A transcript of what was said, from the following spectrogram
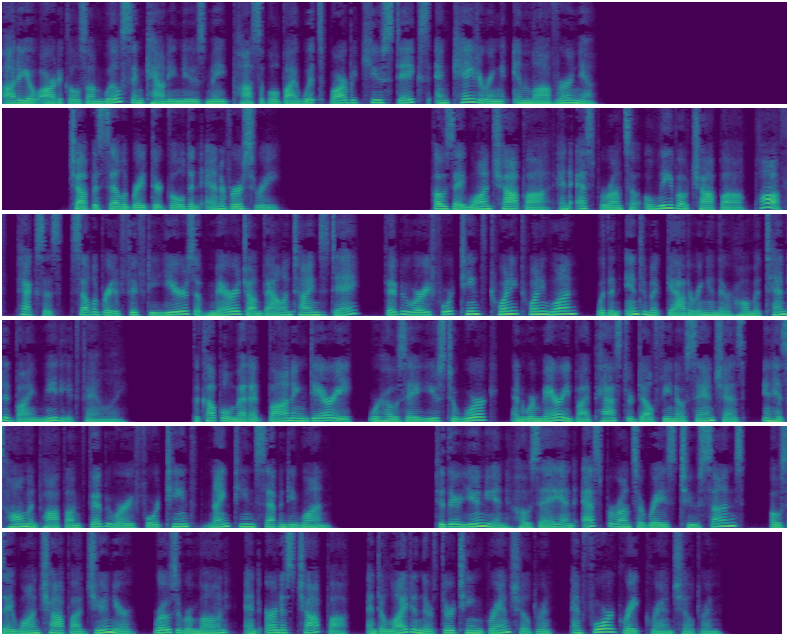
Audio articles on Wilson County News made possible by Witt's Barbecue Steaks and Catering in La Vernia. Chapa celebrate their golden anniversary. Jose Juan Chapa and Esperanza Olivo Chapa, Poth, Texas, celebrated 50 years of marriage on Valentine's Day, February 14, 2021, with an intimate gathering in their home attended by immediate family. The couple met at Bonning Dairy, where Jose used to work, and were married by Pastor Delfino Sanchez in his home in Poth on February 14, 1971. To their union, Jose and Esperanza raised two sons, Jose Juan Chapa Jr., Rosa Ramon, and Ernest Chapa, and delight in their 13 grandchildren and four great grandchildren.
